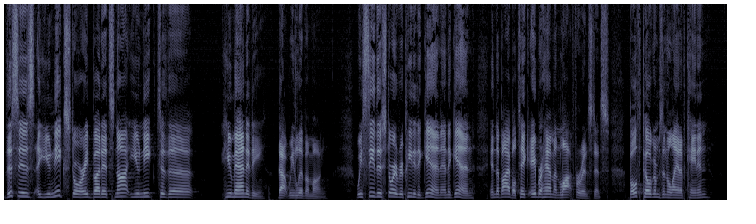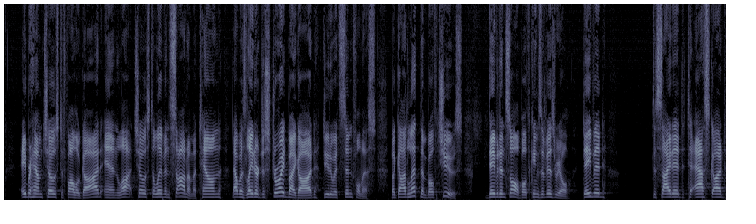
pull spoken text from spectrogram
This is a unique story, but it's not unique to the humanity that we live among. We see this story repeated again and again in the Bible. Take Abraham and Lot, for instance. Both pilgrims in the land of Canaan. Abraham chose to follow God, and Lot chose to live in Sodom, a town that was later destroyed by God due to its sinfulness. But God let them both choose. David and Saul, both kings of Israel. David decided to ask God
